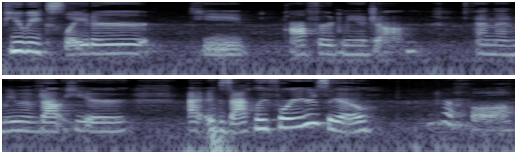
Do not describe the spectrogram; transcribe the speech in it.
few weeks later, he offered me a job. And then we moved out here exactly four years ago. Wonderful.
